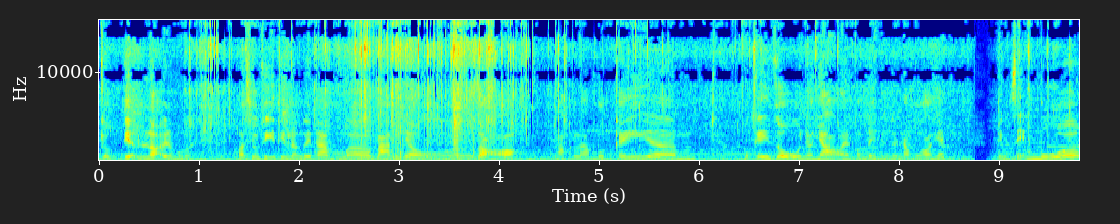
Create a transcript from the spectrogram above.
kiểu, tiện lợi đó mọi người. Ở siêu thị thì là người ta à, bán theo giỏ hoặc là một cái một cái rổ nhỏ nhỏ ấy. Còn đây thì người đóng gói hết. Mình sẽ mua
